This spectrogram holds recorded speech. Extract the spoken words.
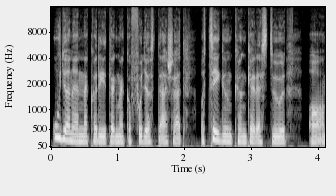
ugyanennek a rétegnek a fogyasztását a cégünkön keresztül, a,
